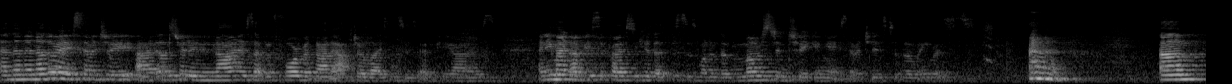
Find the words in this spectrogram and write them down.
And then another asymmetry uh, illustrated in 9 is that before but not after licenses NPIs. And you might not be surprised to hear that this is one of the most intriguing asymmetries to the linguists. um,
